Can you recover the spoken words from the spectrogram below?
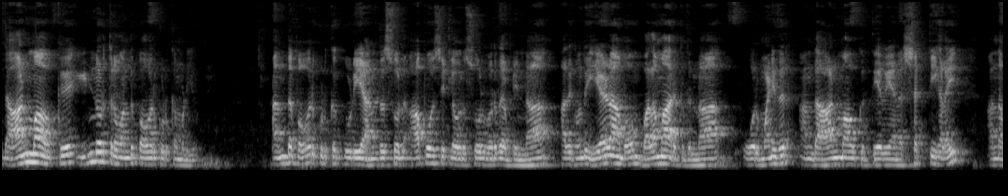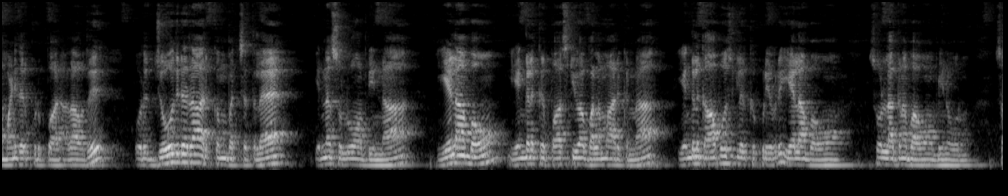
இந்த ஆன்மாவுக்கு இன்னொருத்தர் வந்து பவர் கொடுக்க முடியும். அந்த பவர் கொடுக்கக்கூடிய அந்த சோல் ஆப்போசிட்டில் ஒரு சோல் வருது அப்படின்னா அதுக்கு வந்து ஏழாம் பாவம் பலமாக இருக்குதுன்னா ஒரு மனிதர் அந்த ஆன்மாவுக்கு தேவையான சக்திகளை அந்த மனிதர் கொடுப்பார். அதாவது ஒரு ஜோதிடராக இருக்கும் பட்சத்தில் என்ன சொல்லுவோம் அப்படின்னா ஏழாம் பாவம் எங்களுக்கு பாசிட்டிவாக பலமாக இருக்குன்னா எங்களுக்கு ஆப்போசிட்டில் இருக்கக்கூடியவர் ஏழாம் பாவம் ஸோ லக்ன பாவம் அப்படின்னு வரும். ஸோ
